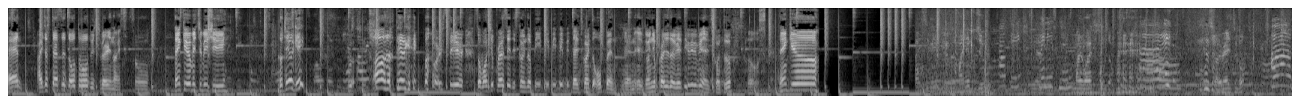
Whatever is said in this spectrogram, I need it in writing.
And I just tested the auto hold which is very nice. So thank you Mitsubishi the tailgate Oh, the tailgate power is here. So once you press it, it's going to beep, beep, beep, beep, beep. Then it's going to open. And it, when you press it again, beep, beep, beep, and it's going to close. Thank you. Nice to meet you. My name is Ju. Okay. My name is Min. My wife, Susan. Hi. so, ready to go? Uh,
